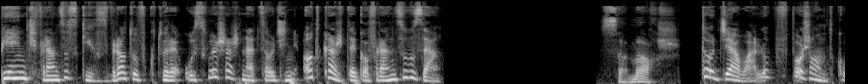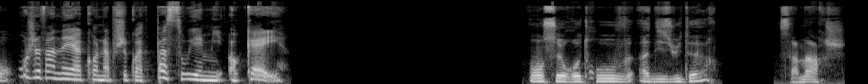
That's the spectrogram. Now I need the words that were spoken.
Pięć francuskich zwrotów, które usłyszysz na co dzień od każdego Francuza. Ça marche. To działa lub w porządku, używane jako na przykład pasuje mi ok. On se retrouve à 18h Ça marche.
